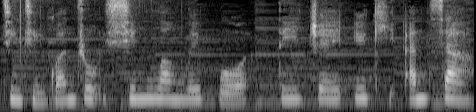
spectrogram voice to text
敬请关注新浪微博 DJ Ukki 安夏。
